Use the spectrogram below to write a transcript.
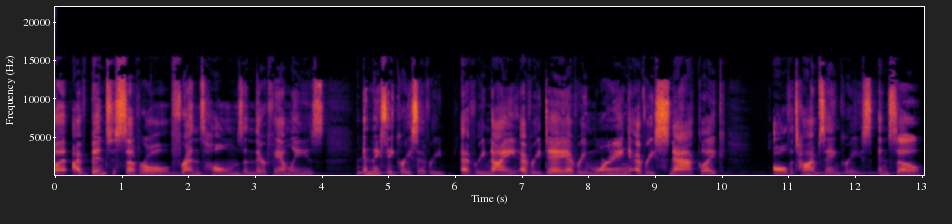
But I've been to several friends' homes and their families and they say grace every every night, every day, every morning, every snack, like all the time saying grace. And so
